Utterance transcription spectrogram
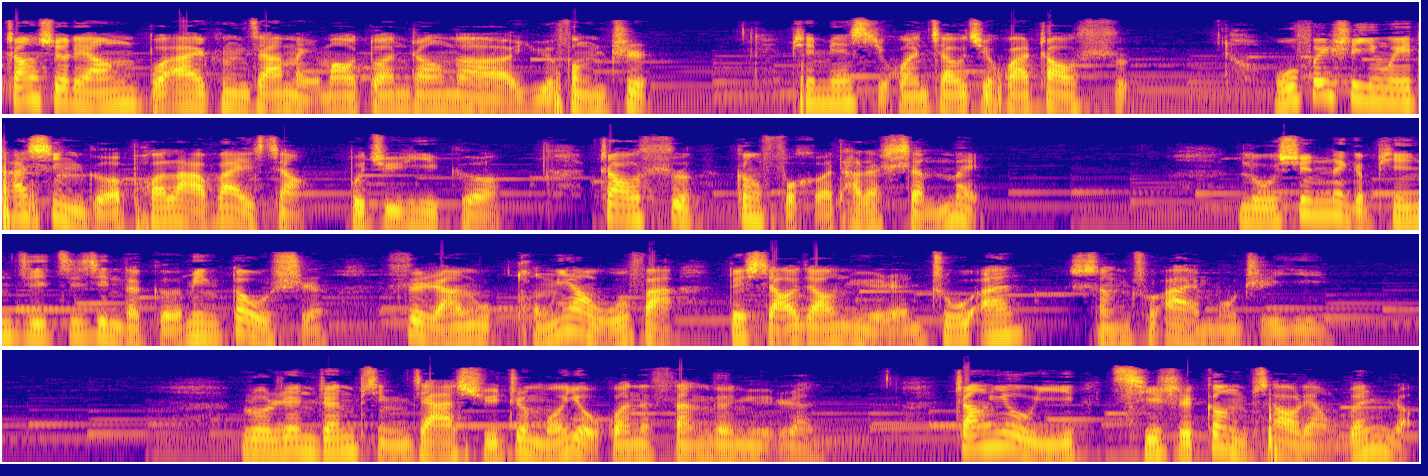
张学良不爱更加美貌端庄的于凤至，偏偏喜欢交际花赵四，无非是因为他性格泼辣外向，不拘一格，赵四更符合他的审美。鲁迅那个偏激激进的革命斗士，自然同样无法对小脚女人朱安生出爱慕之意。若认真评价徐志摩有关的三个女人，张幼仪其实更漂亮温柔，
